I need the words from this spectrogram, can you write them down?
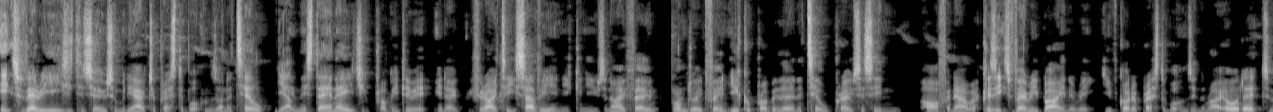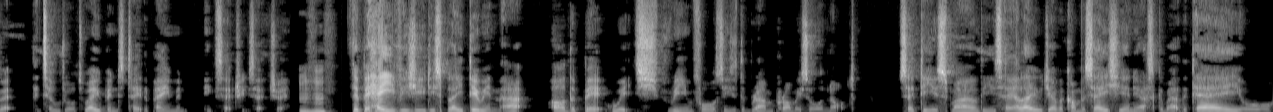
it's very easy to show somebody how to press the buttons on a till yep. in this day and age. You probably do it, you know, if you're IT savvy and you can use an iPhone, Android phone, you could probably learn a till process in half an hour because it's very binary. You've got to press the buttons in the right order to get the till drawer to open, to take the payment, etc., etc. Mm-hmm. The behaviours you display doing that are the bit which reinforces the brand promise or not. So, do you smile? Do you say hello? Do you have a conversation? You ask about the day, or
